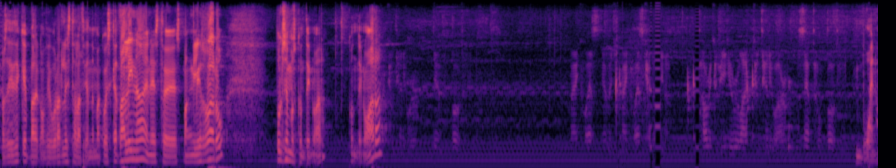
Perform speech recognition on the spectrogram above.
Nos dice que para configurar la instalación de macOS Catalina en este Spanglish raro, pulsemos continuar. Continuar. Bueno.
